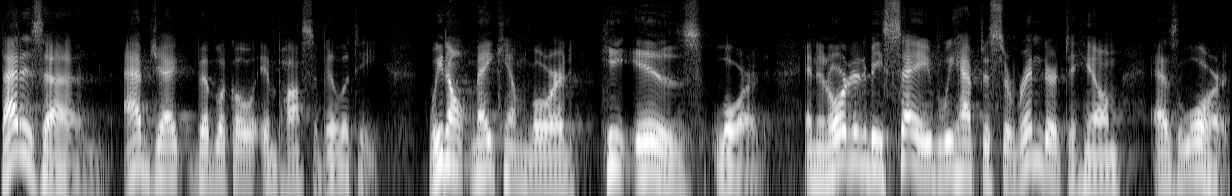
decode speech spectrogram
That is an abject biblical impossibility. We don't make him Lord, he is Lord. And in order to be saved, we have to surrender to him as Lord.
